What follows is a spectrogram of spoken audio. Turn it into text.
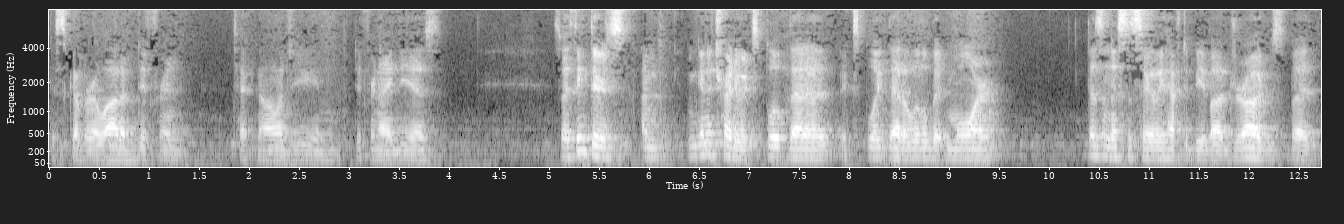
discover a lot of different technology and different ideas. So I think there's I'm I'm going to try to exploit that uh, exploit that a little bit more. It doesn't necessarily have to be about drugs, but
